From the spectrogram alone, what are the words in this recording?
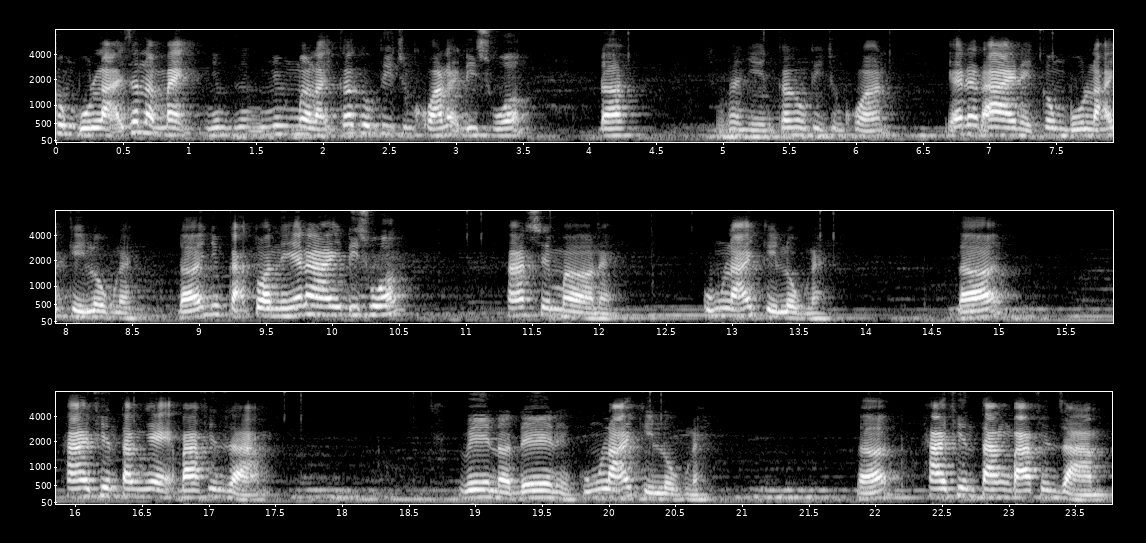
công bố lãi rất là mạnh, nhưng nhưng mà lại các công ty chứng khoán lại đi xuống. Đây, chúng ta nhìn các công ty chứng khoán. SSI này công bố lãi kỷ lục này. Đấy, nhưng cả tuần thì SSI đi xuống. HCM này cũng lãi kỷ lục này. Đấy, hai phiên tăng nhẹ, ba phiên giảm. VND này cũng lãi kỷ lục này. Đấy, hai phiên tăng, ba phiên giảm.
